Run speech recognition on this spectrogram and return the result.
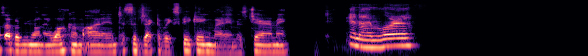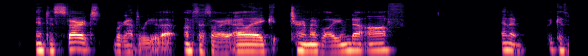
What's up, everyone, and welcome on into Subjectively Speaking. My name is Jeremy. And I'm Laura. And to start, we're gonna have to redo that. I'm so sorry. I like turned my volume down off, and it because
